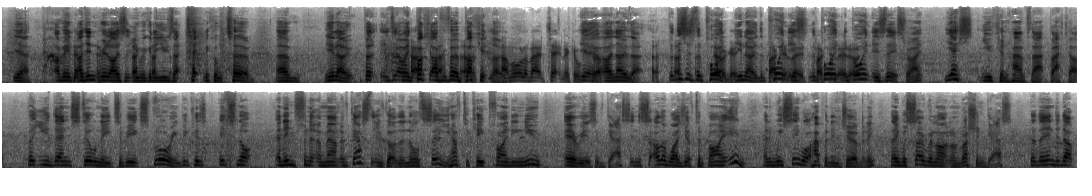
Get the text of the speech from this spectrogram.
yeah. I mean, I didn't realise that you were going to use that technical term. Um, you know, but I mean, bucket, I prefer bucket load. I'm all about technical Yeah, stuff. I know that. But this is the point. Okay. You know, the Bucket point is the point. load, the point is this, right? Yes, you can have that backup. But you then still need to be exploring because it's not an infinite amount of gas that you've got in the North Sea. You have to keep finding new areas of gas, in the, otherwise you have to buy it in. And we see what happened in Germany. They were so reliant on Russian gas that they ended up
